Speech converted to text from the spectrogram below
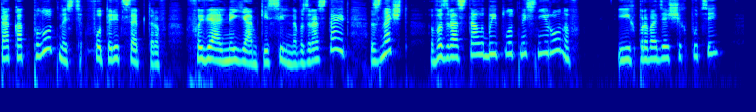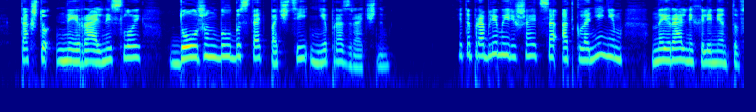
Так как плотность фоторецепторов в фовиальной ямке сильно возрастает, значит, возрастала бы и плотность нейронов, и их проводящих путей, так что нейральный слой должен был бы стать почти непрозрачным. Эта проблема и решается отклонением нейральных элементов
